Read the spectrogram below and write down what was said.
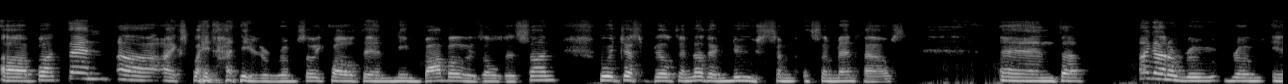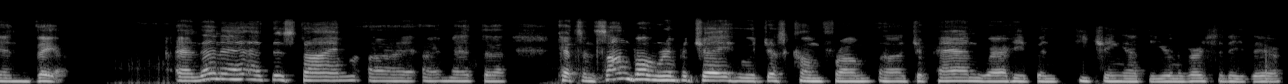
Uh, but then uh, I explained I needed a room. So he called in Nimbabo, his oldest son, who had just built another new cement house. And uh, I got a room, room in there and then at this time, I, I met uh, Khetsun Sangpo Rinpoche, who had just come from uh, Japan, where he'd been teaching at the university there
